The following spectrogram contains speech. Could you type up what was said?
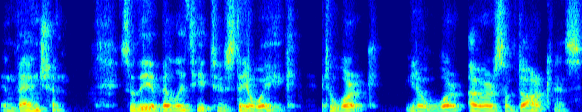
invention. So the ability to stay awake to work you know hours of darkness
